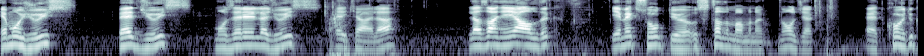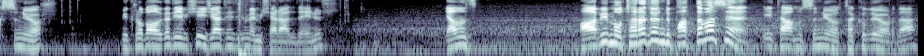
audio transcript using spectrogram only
emo juice, bad juice, mozzarella juice. Pekala. Lazanyayı aldık. Yemek soğuk diyor. Isıtalım amına. Ne olacak? Evet koyduk ısınıyor. Mikrodalga diye bir şey icat edilmemiş herhalde henüz. Yalnız Abi motora döndü patlamasın. İyi tamam ısınıyor takılıyor orada.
